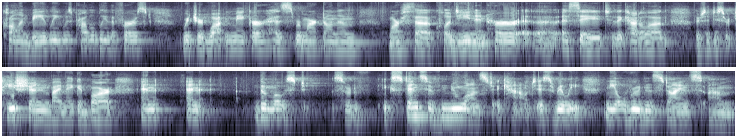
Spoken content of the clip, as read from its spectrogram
Colin Bailey was probably the first. Richard Wattenmaker has remarked on them. Martha Claudine in her uh, essay to the catalog. There's a dissertation by Megan Barr. And, and the most sort of extensive, nuanced account is really Neil Rudenstine's um,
